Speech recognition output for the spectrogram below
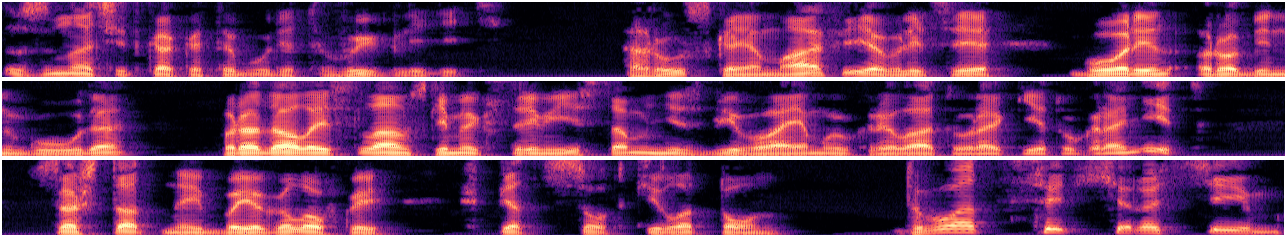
значит, как это будет выглядеть. Русская мафия в лице Борин Робин Гуда продала исламским экстремистам несбиваемую крылатую ракету «Гранит» со штатной боеголовкой в 500 килотонн. Двадцать Хиросим!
